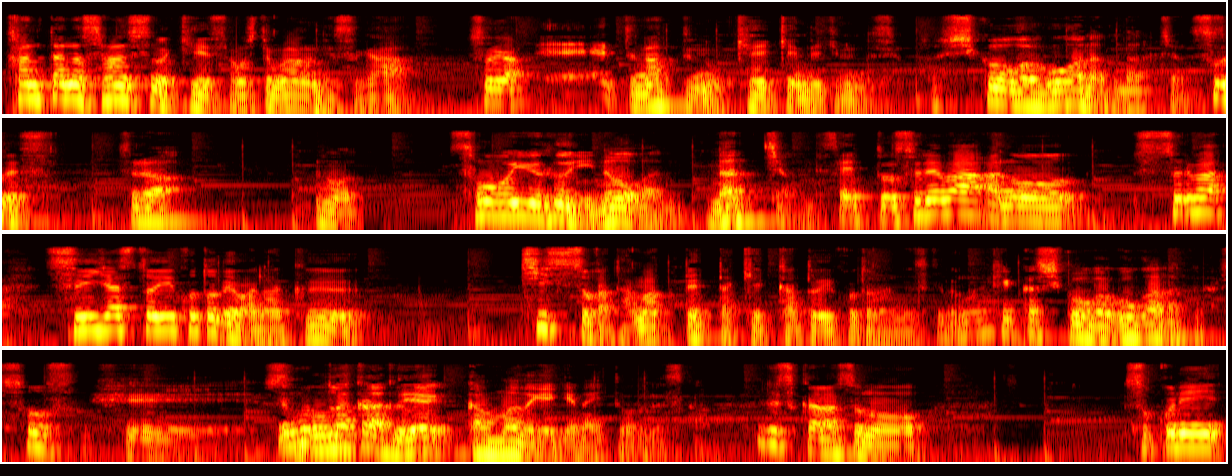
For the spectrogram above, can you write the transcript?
簡単な算数の計算をしてもらうんですが、それが、えーってなってるのを経験できるんですよ。思考が動かなくなっちゃうんです。そうです。それは、もう、そういう風に脳がなっちゃうんですえっと、それは、あの、それは水圧ということではなく、窒素が溜まってった結果ということなんですけどもね。結果思考が動かなくなる。そうそう。へえ。でその中で頑張らなきゃいけないってことですか？ですから、その、そこに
